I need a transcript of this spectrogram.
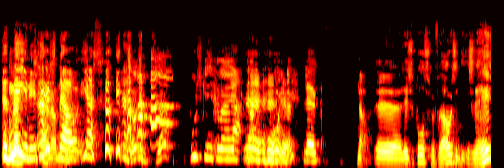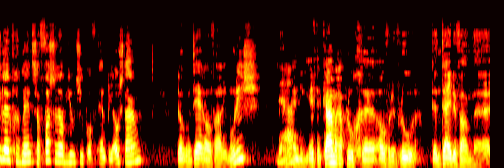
Dat Nee, meen je niet, ja, hè? nou, Nou, ja, sorry. Sorry, ja, Pushkin gelijk. Ja. Ja. mooi hè? Leuk. Nou, eh, deze Poolse mevrouw is, is een heel leuk fragment. Zal vast wel op YouTube of NPO staan. Documentaire over Harry Mulisch. Ja. En die heeft een cameraploeg eh, over de vloer. Ten tijde van eh,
